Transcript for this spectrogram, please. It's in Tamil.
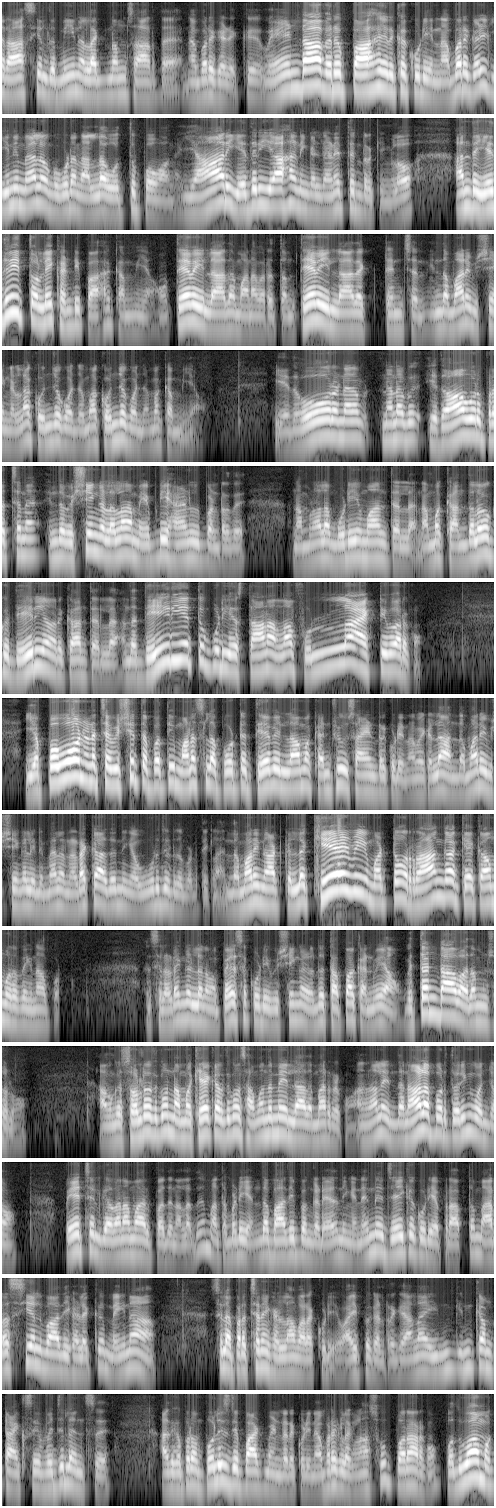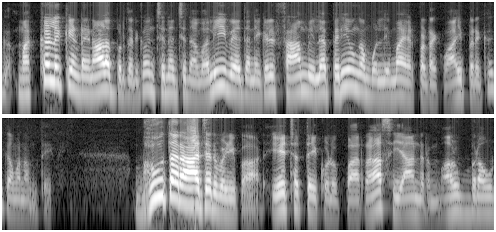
இந்த ராசி அல்லது மீன லக்னம் சார்ந்த நபர்களுக்கு வேண்டா வெறுப்பாக இருக்கக்கூடிய நபர்கள் இனிமேல் அவங்க கூட நல்லா ஒத்து போவாங்க. யார் எதிரியாக நீங்கள் நினைத்துட்டு இருக்கீங்களோ அந்த எதிரி தொல்லை கண்டிப்பாக கம்மியாகும். தேவையில்லாத மன வருத்தம் தேவையில்லாத டென்ஷன் இந்த மாதிரி விஷயங்கள்லாம் கொஞ்சம் கொஞ்சமாக கொஞ்சம் கொஞ்சமாக கம்மியாகும். ஏதோ ஒரு நனவு நனவு ஏதாவது ஒரு பிரச்சனை இந்த விஷயங்களெல்லாம் நம்ம எப்படி ஹேண்டில் பண்ணுறது நம்மளால் முடியுமான்னு தெரில நமக்கு அந்தளவுக்கு தைரியம் இருக்கான்னு தெரில அந்த தைரியத்துக்குரிய ஸ்தானம்லாம் ஃபுல்லாக ஆக்டிவாக இருக்கும். எப்போவோ நினச்ச விஷயத்தை பற்றி மனசில் போட்டு தேவையில்லாமல் கன்ஃபியூஸ் ஆகின்றக்கூடிய இருக்கக்கூடிய அந்த மாதிரி விஷயங்கள் இனிமேல் நடக்காதுன்னு நீங்கள் ஊர்ஜிதப்படுத்திக்கலாம் இந்த மாதிரி நாட்களில் கேள்வி மட்டும் ராங்காக கேட்காம இருந்தீங்கன்னா போகிறோம் சில இடங்களில் நம்ம பேசக்கூடிய விஷயங்கள் வந்து தப்பாக கன்வே ஆகும். வித்தண்டாவதம்னு சொல்லுவோம். அவங்க சொல்கிறதுக்கும் நம்ம கேட்குறதுக்கும் சம்மந்தமே இல்லாத மாதிரி இருக்கும். அதனால் இந்த நாளை பொறுத்த வரைக்கும் கொஞ்சம் பேச்சில் கவனமாக இருப்பது நல்லது. மற்றபடி எந்த பாதிப்பும் கிடையாது. நீங்கள் நின்று ஜெயிக்கக்கூடிய பிராப்தம். அரசியல்வாதிகளுக்கு மெயினாக சில பிரச்சனைகள்லாம் வரக்கூடிய வாய்ப்புகள் இருக்குது ஆனால் இன் இன்கம் டேக்ஸு விஜிலன்ஸு அதுக்கப்புறம் போலீஸ் டிபார்ட்மெண்ட்டில் இருக்கக்கூடிய நபர்களுக்கெல்லாம் சூப்பராக இருக்கும். பொதுவாக மக் மக்களுக்கு இன்றைய நாளை பொறுத்த வரைக்கும் சின்ன சின்ன வலி வேதனைகள் ஃபேமிலியில் பெரியவங்க மூலியமாக ஏற்படுற வாய்ப்பு இருக்குது கவனம் தேவை. பூதராஜர் வழிபாடு ஏற்றத்தை கொடுப்பார். ராசியா நிறம் பிரவுன்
